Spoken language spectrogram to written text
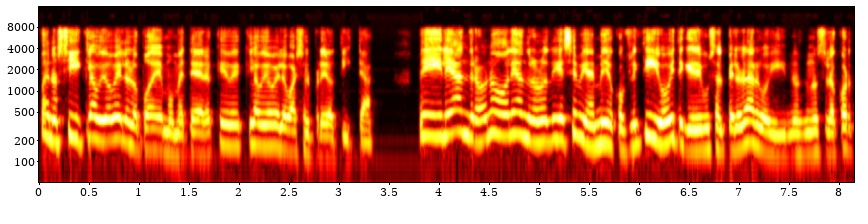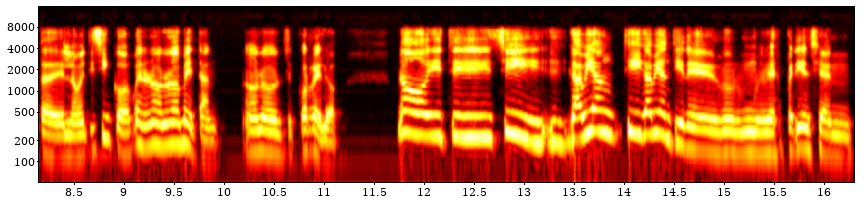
bueno, sí, Claudio Velo lo podemos meter, que Claudio Velo vaya al periodista. Y Leandro, no, Leandro Rodríguez Sevilla es medio conflictivo, viste que usa el pelo largo y no, no se lo corta del 95. Bueno, no, no lo metan, no, no, correlo. No, este, sí, Gavián, sí, Gavián tiene mm, experiencia en,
